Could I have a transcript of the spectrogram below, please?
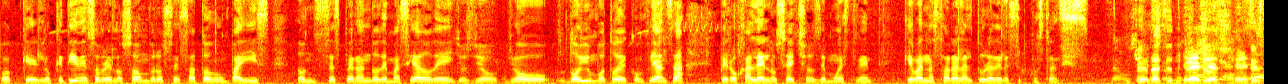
porque lo que tienen sobre los hombros es a todo un país donde está esperando demasiado de ellos. Yo, yo doy un voto de confianza, pero ojalá en los hechos demuestren que van a estar a la altura de las circunstancias. Muchas gracias. gracias.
